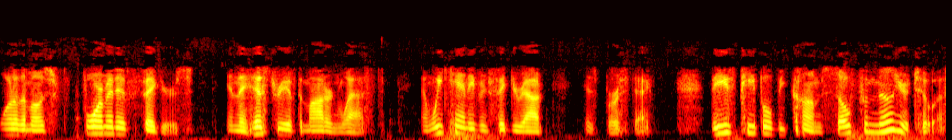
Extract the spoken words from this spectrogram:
one of the most formative figures in the history of the modern West, and we can't even figure out his birthday. These people become so familiar to us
